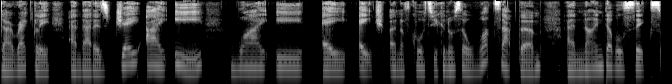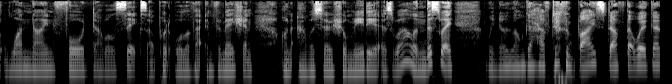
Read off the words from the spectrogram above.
directly, and that is J I E Y E AH. And of course, you can also WhatsApp them at 966 19466. I'll put all of that information on our social media as well. And this way, we no longer have to buy stuff that we're going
